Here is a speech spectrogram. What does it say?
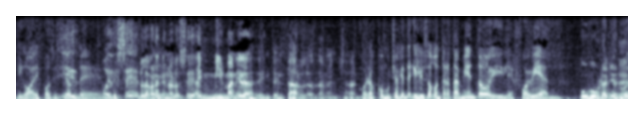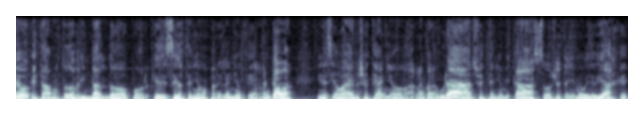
digo, a disposición Y de... Puede ser, la verdad de- que no lo sé. Hay mil maneras de intentarlo también. Ya- Conozco mucha gente que lo hizo con tratamiento y le fue bien. Hubo un año nuevo que estábamos todos brindando por qué deseos teníamos para el año que arrancaba. Y decía, bueno, yo este año arranco a laburar, yo este año me caso, yo este año me voy de viaje.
